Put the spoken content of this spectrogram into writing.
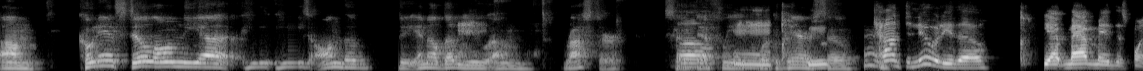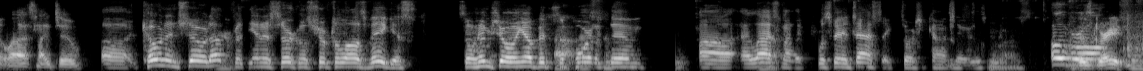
Um Konnan's still on the uh he he's on the the MLW um roster. So Oh, definitely mm, working there. mm. So yeah. Continuity though, Yeah, Matt made this point last night too. uh, Konnan showed up Yeah. for the inner circle's trip to Las Vegas. So him showing up in Ah, support that's of true. them uh, at last night was fantastic. Source of continuity. It. Overall, It was great. Sure.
